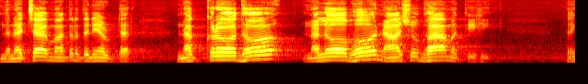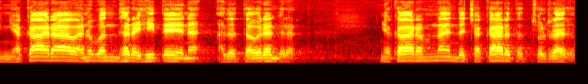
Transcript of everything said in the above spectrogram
இந்த நச்சா மாத்திரம் தனியாக விட்டார். நக்ரோதோ நலோபோ நாசுபாமதி இந்த ஞகாரா அனுபந்த ரஹித்தேன அதை தவிரங்கிறார் ஞகாரம்னா இந்த சக்காரத்தை சொல்கிறாரு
